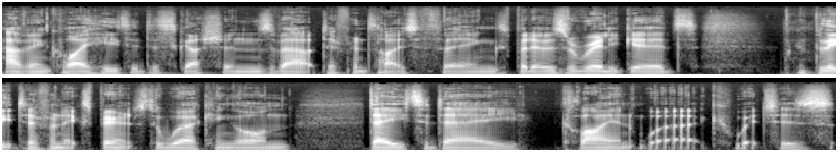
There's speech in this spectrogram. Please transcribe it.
having quite heated discussions about different types of things. But it was a really good, complete different experience to working on day to day client work, which is,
